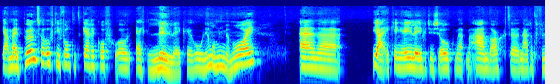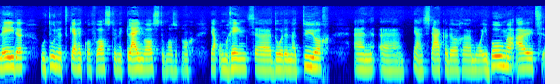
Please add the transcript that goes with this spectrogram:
Ja, mijn punthoofd die vond het kerkhof gewoon echt lelijk. Gewoon helemaal niet meer mooi. En ja, ik ging heel eventjes ook met mijn aandacht uh, naar het verleden. Hoe toen het kerkhof was, toen ik klein was. Toen was het nog ja, omringd uh, door de natuur. En uh, ja, staken er mooie bomen uit.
